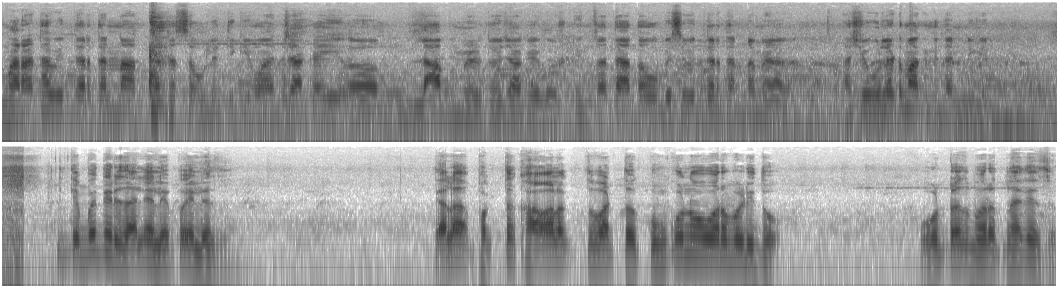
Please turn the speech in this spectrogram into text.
मराठा विद्यार्थ्यांना आता ज्या सवलती किंवा ज्या काही लाभ मिळतोय ज्या काही गोष्टींचा त्या आता ओबीसी विद्यार्थ्यांना मिळाव्या अशी उलट मागणी त्यांनी केली ते बधीर झालेलं पहिलेच. त्याला फक्त खावा लागतं वाटतं. कुंकुण वरबडितो पोटच भरत नाही त्याचं.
